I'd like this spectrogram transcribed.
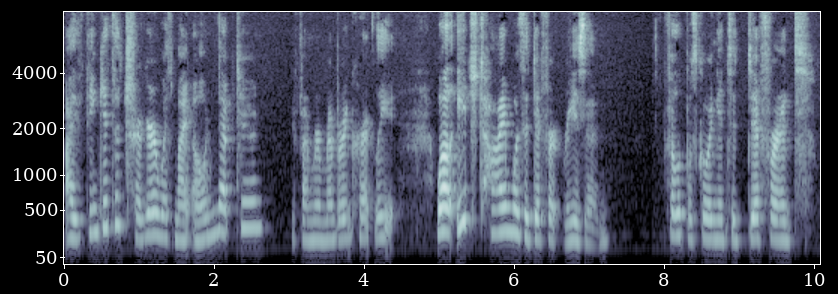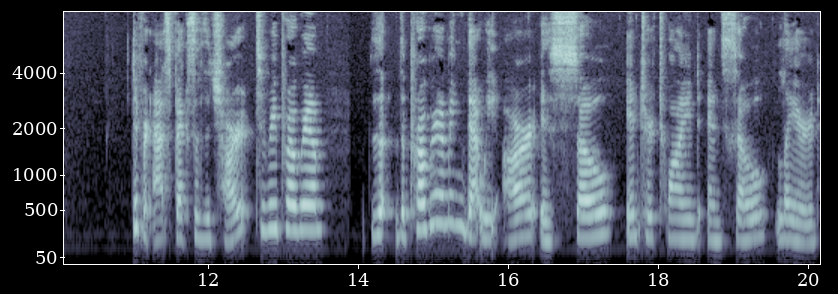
I think it's a trigger with my own Neptune, if I'm remembering correctly. Well, each time was a different reason. Philip was going into different different aspects of the chart to reprogram. The the programming that we are is so intertwined and so layered.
